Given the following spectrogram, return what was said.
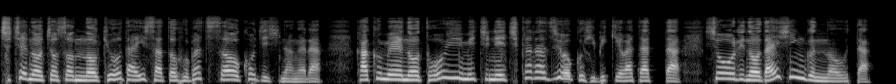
父の朝鮮の強大さと不罰さを誇示しながら、革命の遠い道に力強く響き渡った勝利の大進軍の歌、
